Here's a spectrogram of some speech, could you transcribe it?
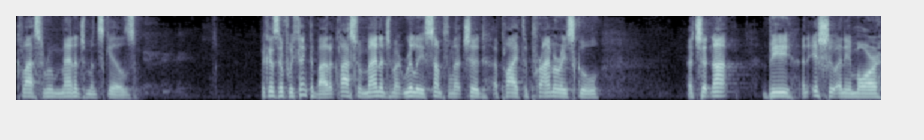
classroom management skills. Because if we think about it, classroom management really is something that should apply to primary school. It should not be an issue anymore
